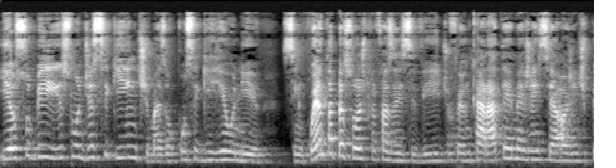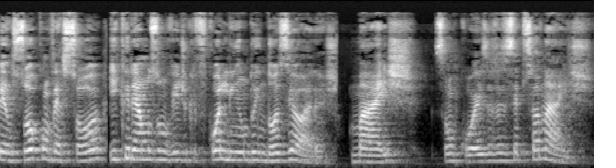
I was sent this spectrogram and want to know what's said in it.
e eu subi isso no dia seguinte, mas eu consegui reunir 50 pessoas para fazer esse vídeo. Foi um caráter emergencial, a gente pensou, conversou e criamos um vídeo que ficou lindo em 12 horas. Mas são coisas excepcionais.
